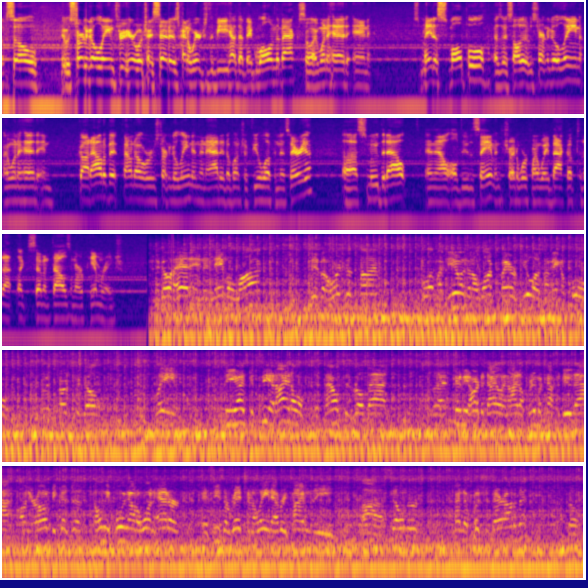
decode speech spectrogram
So it was starting to go lean through here, which I said it was kind of weird because the V had that big wall in the back. So I went ahead and made a small pull. As I saw that it was starting to go lean, I went ahead and got out of it, found out where it was starting to go lean, and then added a bunch of fuel up in this area, uh, smoothed it out, and now I'll do the same and try to work my way back up to that like 7,000 RPM range. I'm gonna go ahead and enable log, see if it'll work this time, pull up my view, and then I'll watch my air fuel as I make a pull. When it starts to go lean, so you guys can see at idle, it bounces real bad. So it's gonna be hard to dial in idle. Pretty much have to do that on your own because it's only pulling out a one header. It sees a rich and a lean every time the uh, cylinder kind of pushes air out of it. So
